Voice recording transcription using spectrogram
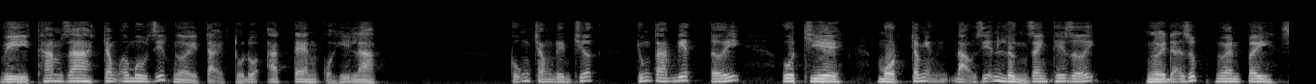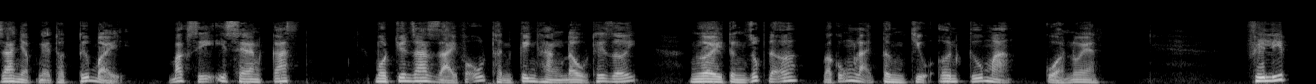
vì tham gia trong âm mưu giết người tại thủ đô Athens của Hy Lạp. Cũng trong đêm trước, chúng ta biết tới Gautier, một trong những đạo diễn lừng danh thế giới, người đã giúp Nguyen Pei gia nhập nghệ thuật thứ bảy, bác sĩ Israel Katz, một chuyên gia giải phẫu thần kinh hàng đầu thế giới, người từng giúp đỡ và cũng lại từng chịu ơn cứu mạng của Noel. Philip,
